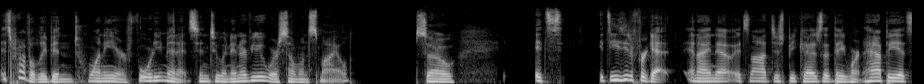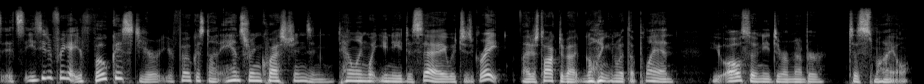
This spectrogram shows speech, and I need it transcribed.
it's probably been 20 or 40 minutes into an interview where someone smiled. So it's it's easy to forget. And I know it's not just because that they weren't happy. It's it's easy to forget. You're focused. You're you're focused on answering questions and telling what you need to say, which is great. I just talked about going in with a plan. you also need to remember to smile.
